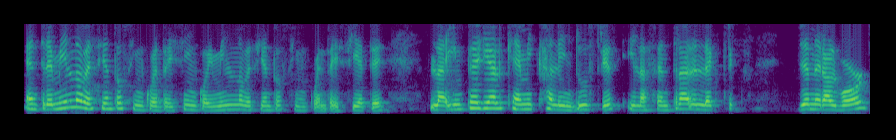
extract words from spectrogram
Entre 1955 y 1957, la Imperial Chemical Industries y la Central Electric General Board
